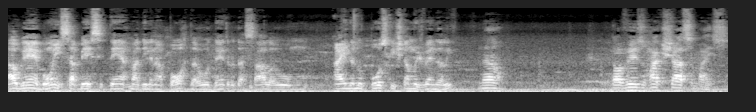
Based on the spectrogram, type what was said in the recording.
alguém é bom em saber se tem armadilha na porta ou dentro da sala ou ainda no poço que estamos vendo ali. Não. Talvez o Rakshasa mais.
